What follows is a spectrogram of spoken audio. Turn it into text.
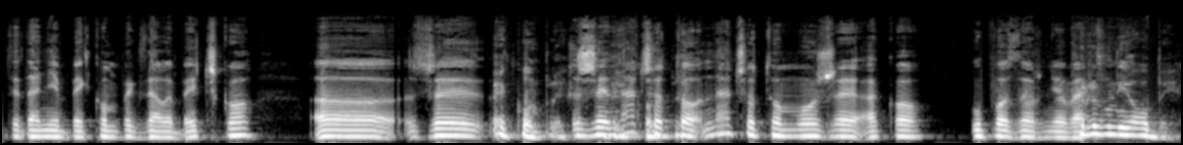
teda nie B-komplex, ale Bčko, uh, že, B-komplex, že na, čo B-komplex. to, na čo to môže ako upozorňovať? Krvný obeh.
